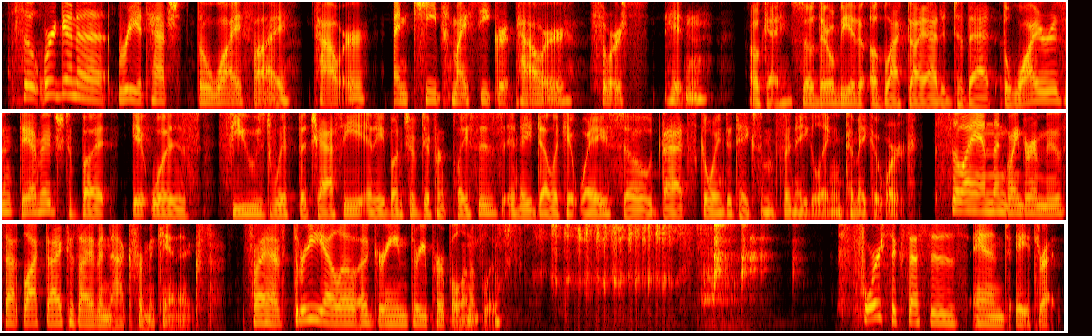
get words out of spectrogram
So we're going to reattach the Wi Fi power and keep my secret power source hidden. Okay, so there will be a, a, black die added to that. The wire isn't damaged, but it was fused with the chassis in a bunch of different places in a delicate way. So that's going to take some finagling to make it work. So I am then going to remove that black die because I have a knack for mechanics. So I have three yellow, a green, three purple, and a blue. Four successes and a threat.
